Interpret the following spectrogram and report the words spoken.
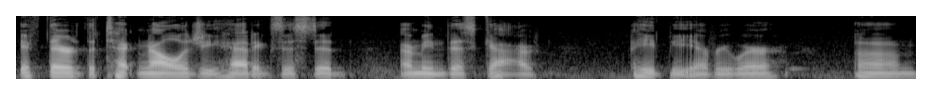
if there the technology had existed, I mean, this guy, he'd be everywhere, um,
